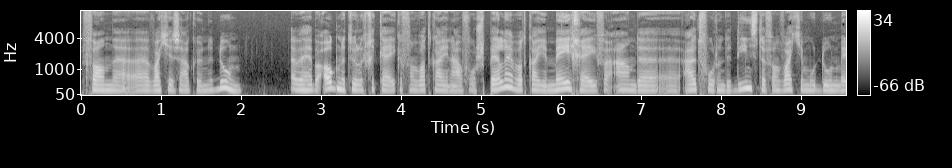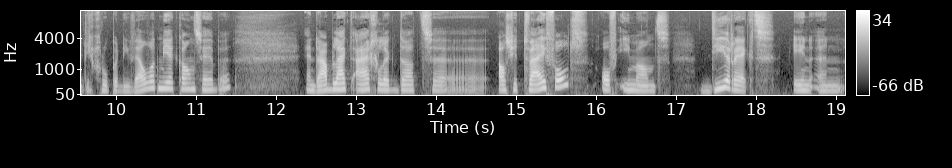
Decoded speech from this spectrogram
van uh, wat je zou kunnen doen we hebben ook natuurlijk gekeken van wat kan je nou voorspellen en wat kan je meegeven aan de uh, uitvoerende diensten van wat je moet doen met die groepen die wel wat meer kans hebben. En daar blijkt eigenlijk dat uh, als je twijfelt of iemand direct in een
